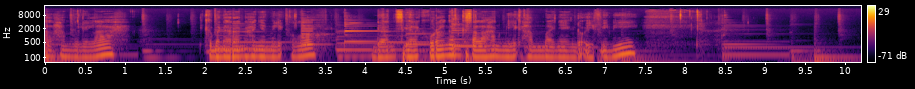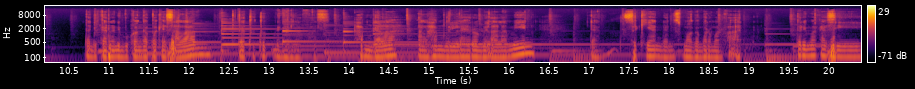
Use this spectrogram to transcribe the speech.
Alhamdulillah kebenaran hanya milik Allah dan segala kekurangan kesalahan milik hambanya yang doif ini. Tadi karena dibuka nggak pakai salam kita tutup dengan lafaz hamdalah alhamdulillah alamin. dan sekian dan semoga bermanfaat. Terima kasih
